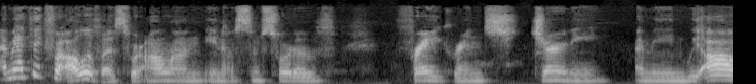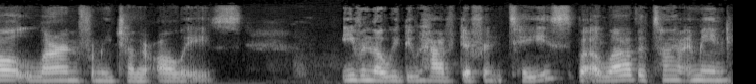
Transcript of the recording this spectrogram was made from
I mean, I think for all of us, we're all on, you know, some sort of fragrance journey. I mean, we all learn from each other always, even though we do have different tastes. But a lot of the time, I mean,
